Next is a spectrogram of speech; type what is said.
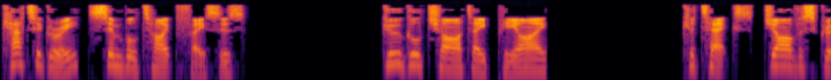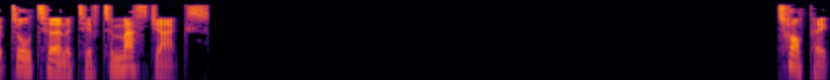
Category – Symbol typefaces Google Chart API KaTeX – JavaScript alternative to MathJax Topic.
